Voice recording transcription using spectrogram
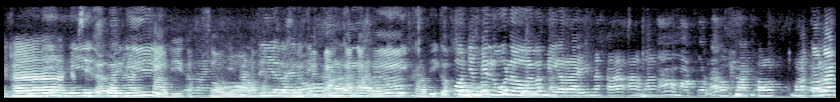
ดีค่ะวันนี้เอฟซีมีทุกอะคไรนดีนะข่าวดีกับสวข่าวดีอะไรเนอะไปฟังกันนะวันนี้คะมีข่าวดีทุกับกคนยังไม่รู้เลยทุกว่ามีนอะไรนะคะอามาอ้าวมาก็รับเอามาเขามามาก็รัด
